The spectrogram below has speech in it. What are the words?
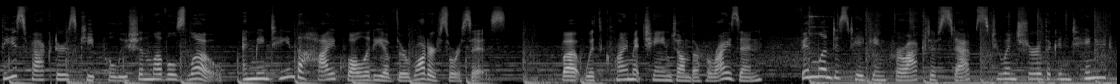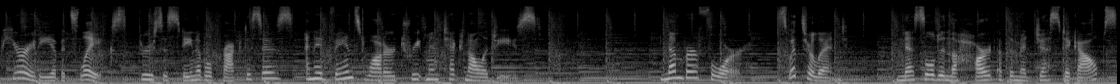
These factors keep pollution levels low and maintain the high quality of their water sources. But with climate change on the horizon, Finland is taking proactive steps to ensure the continued purity of its lakes through sustainable practices and advanced water treatment technologies. Number 4. Switzerland. Nestled in the heart of the majestic Alps,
